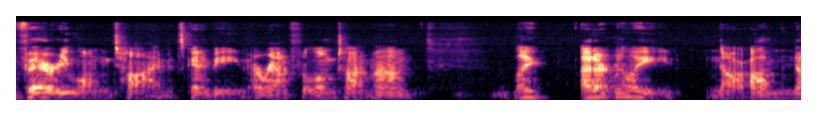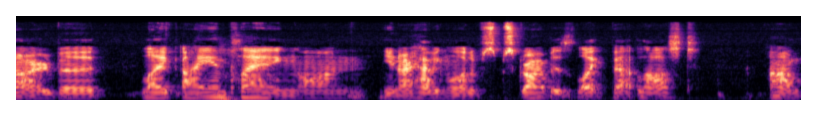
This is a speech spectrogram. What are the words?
very long time. It's gonna be around for a long time. Um, like I don't really know um no, but like I am planning on you know having a lot of subscribers. Like that last um,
